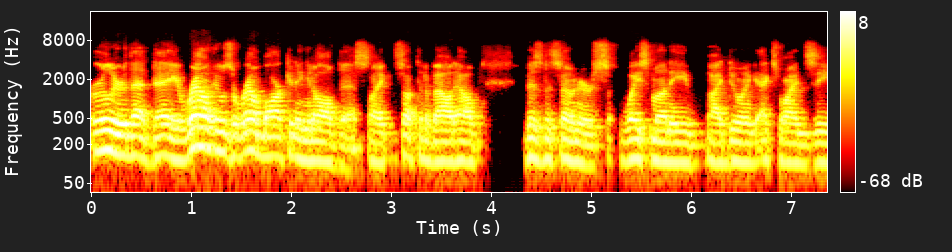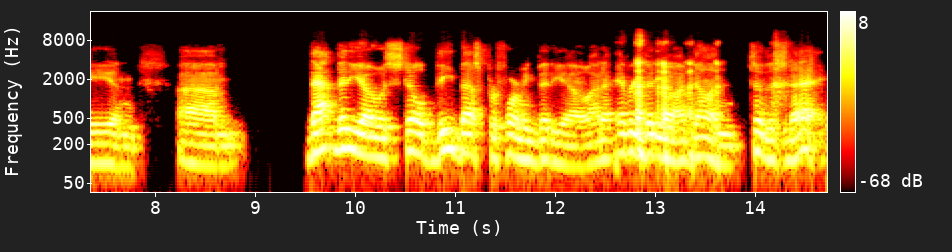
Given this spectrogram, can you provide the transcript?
earlier that day around, it was around marketing and all this, like something about how business owners waste money by doing X, Y, and Z. And um, that video is still the best performing video out of every video I've done to this day.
